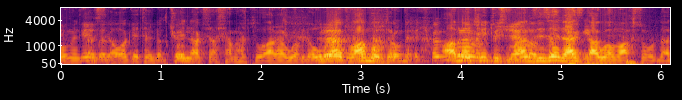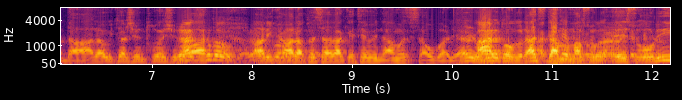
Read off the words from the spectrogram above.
კომენტარს გავაკეთებთ ჩვენ აქ სასამართლო არ აგვაქვს და უბრალოდ ვამბობთ რომ ამ 4 თვის მანძილზე რაც დაგვამახსოვრდა და არავითარ შემთხვევაში რომ არ იქ არაფერს არ აკეთებენ ამას საუბარი არა უბრალოდ რაც დამამახსოვრდა ეს ორი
